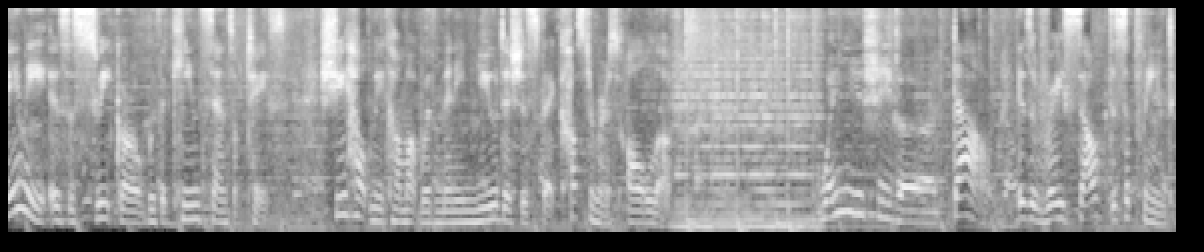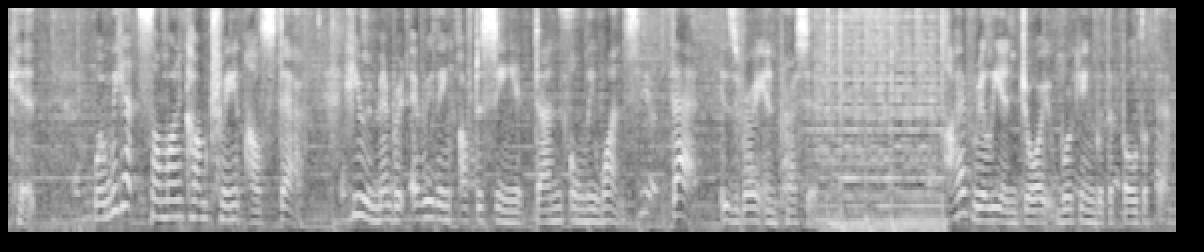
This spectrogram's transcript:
Amy is a sweet girl with a keen sense of taste. She helped me come up with many new dishes that customers all love. Dao is a very self disciplined kid. When we had someone come train our staff, he remembered everything after seeing it done only once. That is very impressive. I've really enjoyed working with the both of them.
